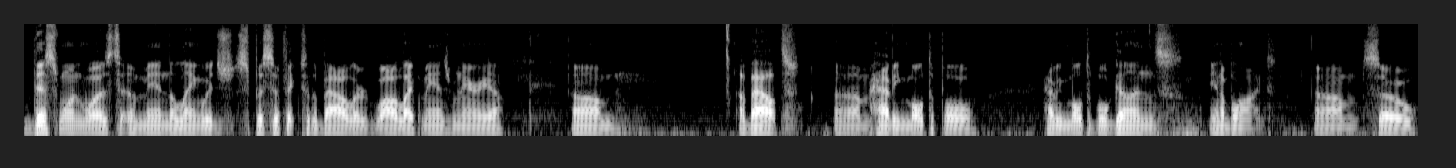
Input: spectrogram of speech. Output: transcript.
this one was to amend the language specific to the Ballard Wildlife Management Area um, about um, having multiple having multiple guns in a blind. Um, so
